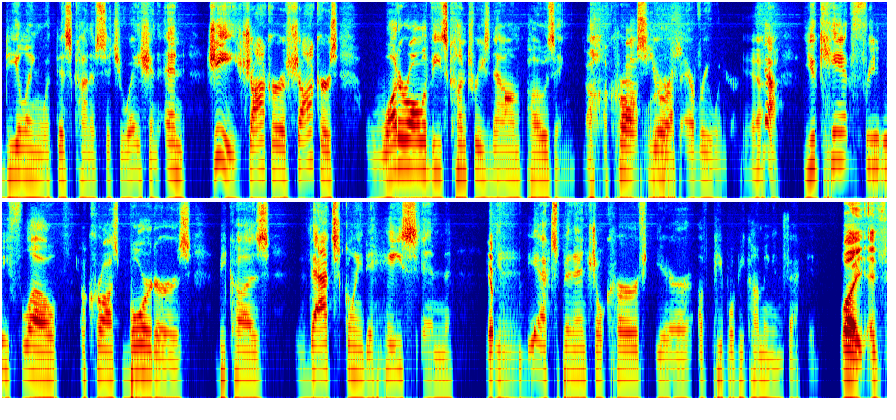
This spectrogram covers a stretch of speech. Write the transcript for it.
dealing with this kind of situation. And gee, shocker of shockers, what are all of these countries now imposing Oh, across Europe, everywhere? Yeah. Yeah, you can't freely flow across borders because that's going to hasten Yep. you know, the exponential curve here of people becoming infected. Well, I, th-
